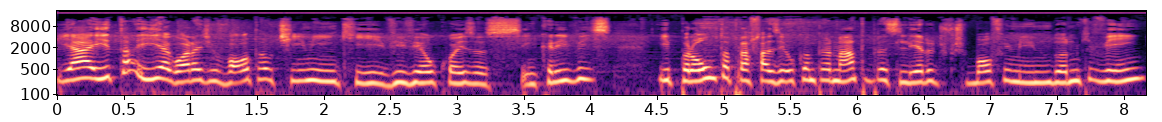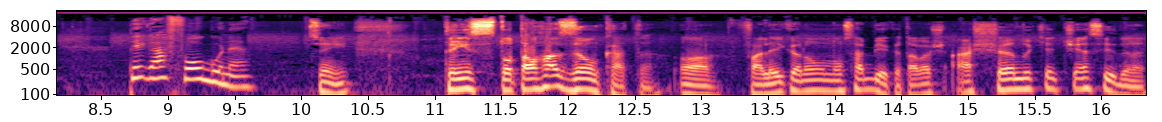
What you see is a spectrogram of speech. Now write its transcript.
E aí tá aí, agora de volta ao time em que viveu coisas incríveis e pronta para fazer o Campeonato Brasileiro de Futebol Feminino do ano que vem pegar fogo, né? Sim. Tens total razão, Cata. Ó, falei que eu não, não sabia, que eu tava achando que tinha sido, né?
